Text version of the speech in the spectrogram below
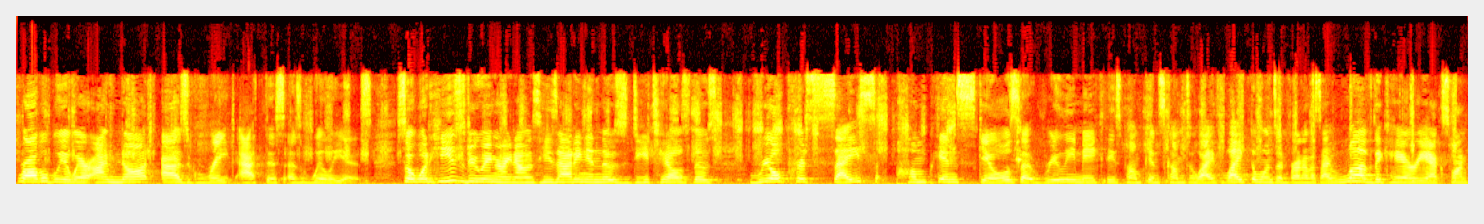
probably aware, I'm not as great at this as Willy is. So what he's doing right now is he's adding in those details, those real precise pumpkin skills that really make these pumpkins come to life, like the ones in front of us. I love the KREX one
